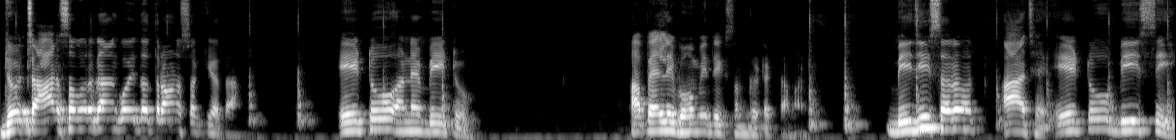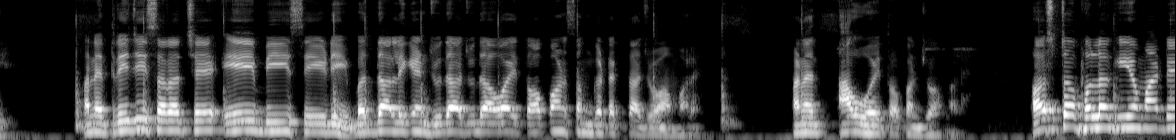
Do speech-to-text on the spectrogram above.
જો ચાર સવર્ગાંક હોય તો ત્રણ શક્યતા. એ અને બી ટુ આ પહેલી ભૌમિતિક સંઘટકતા માટે. બીજી શરત આ છે એ ટુ બી સી અને ત્રીજી શરત છે એ બી સી ડી બધા લિગેન્ડ જુદા જુદા હોય તો પણ સમઘટકતા જોવા મળે. અને આવું હોય તો પણ જોવા મળે. અષ્ટફલકીય માટે,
